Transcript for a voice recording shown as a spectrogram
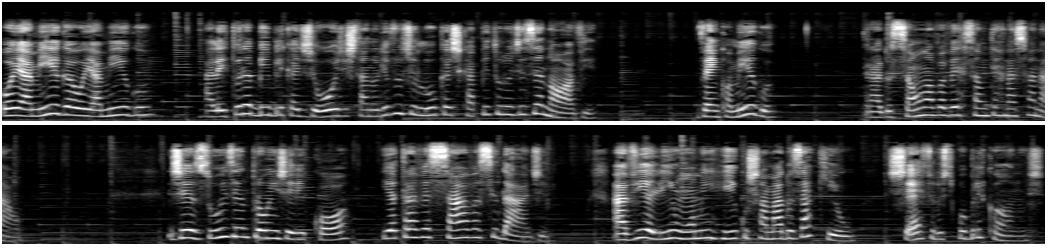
Oi, amiga, oi, amigo. A leitura bíblica de hoje está no livro de Lucas, capítulo 19. Vem comigo? Tradução Nova Versão Internacional. Jesus entrou em Jericó e atravessava a cidade. Havia ali um homem rico chamado Zaqueu, chefe dos publicanos.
